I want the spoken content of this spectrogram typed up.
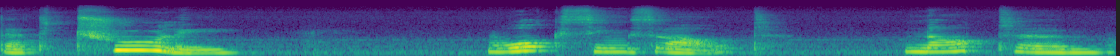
that truly work things out, not um,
